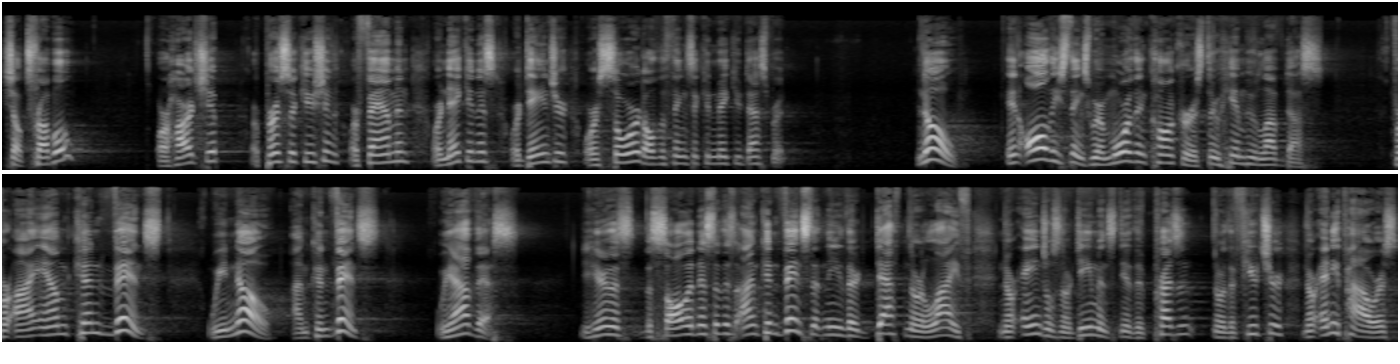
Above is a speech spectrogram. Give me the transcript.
Shall trouble or hardship or persecution or famine or nakedness or danger or sword, all the things that can make you desperate? No. In all these things, we are more than conquerors through him who loved us. For I am convinced, we know, I'm convinced, we have this. You hear this, the solidness of this? I'm convinced that neither death nor life, nor angels nor demons, neither the present nor the future, nor any powers,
